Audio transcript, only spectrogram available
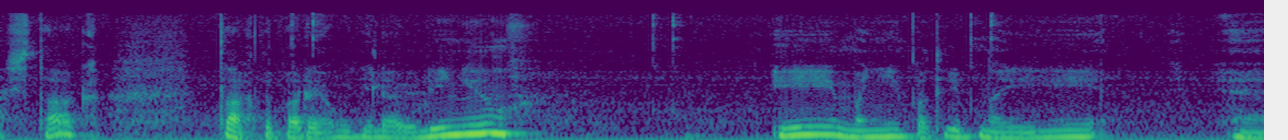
Ось так. Так, тепер я виділяю лінію. І мені потрібно її е,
